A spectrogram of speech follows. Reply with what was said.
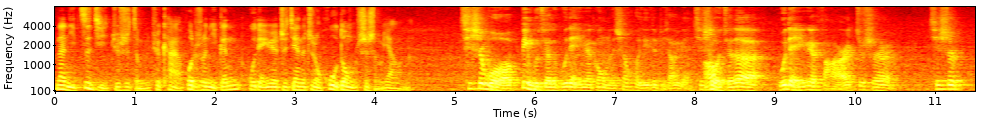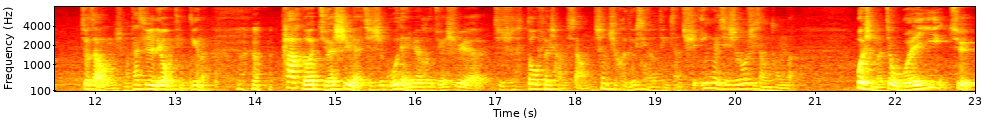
那你自己就是怎么去看，或者说你跟古典音乐之间的这种互动是什么样的呢？其实我并不觉得古典音乐跟我们的生活离得比较远，其实哦我觉得古典音乐反而就是，其实就在我们身旁，它其实离我们挺近的。它和爵士乐，其实古典乐和爵士乐其实都非常的像，甚至和流行乐都挺像，其实音乐其实都是相通的。为什么？就唯一去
